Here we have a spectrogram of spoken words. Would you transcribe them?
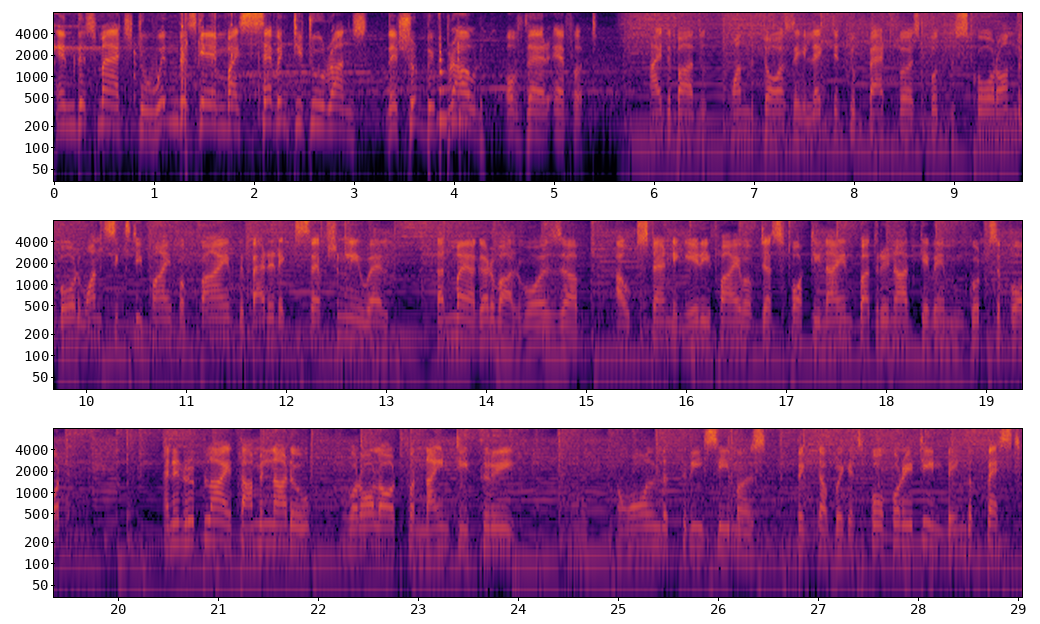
in this match to win this game by 72 runs. They should be proud of their effort. Hyderabad won the toss. They elected to bat first, put the score on the board 165 for 5. They batted exceptionally well. Tanmay Agarwal was uh, outstanding, 85 of just 49. Badrinath gave him good support. And in reply, Tamil Nadu were all out for 93. All the three seamers picked up wickets. 4 for 18 being the best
